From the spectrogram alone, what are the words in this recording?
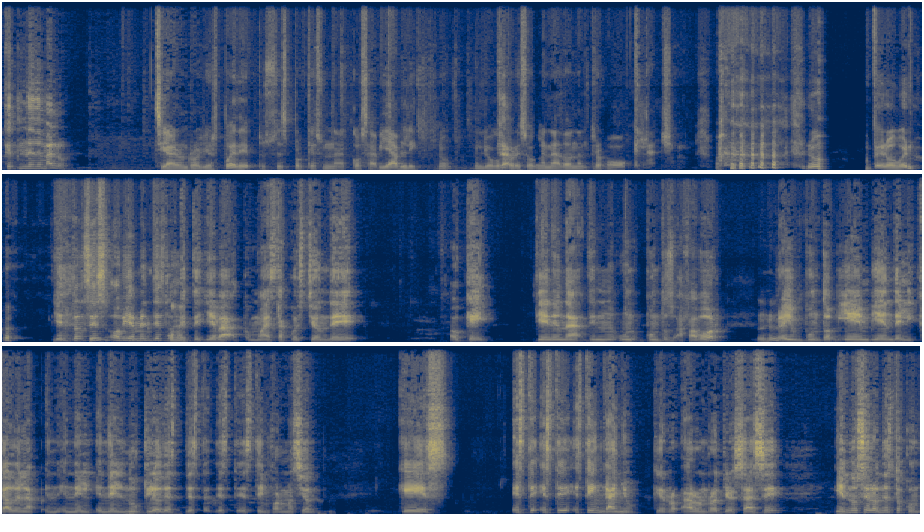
¿qué tiene de malo? Si Aaron Rodgers puede, pues es porque es una cosa viable, ¿no? Y luego por eso gana Donald Trump. Oh, qué la no, pero bueno. Y entonces, obviamente, es lo que te lleva como a esta cuestión de, ok, tiene, una, tiene un, puntos a favor, pero hay un punto bien, bien delicado en, la, en, el, en el, núcleo de, este, este, esta información, que es este, este, este engaño que Aaron Rodgers hace y el no ser honesto con,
